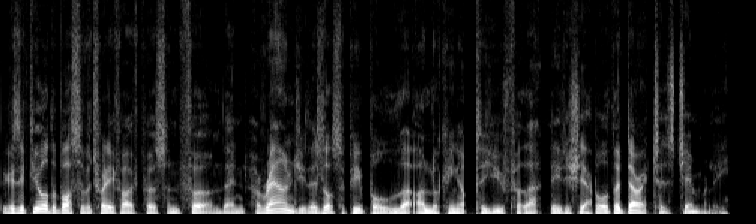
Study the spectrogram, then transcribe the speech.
because if you're the boss of a 25 person firm, then around you, there's lots of people that are looking up to you for that leadership, or the directors generally.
